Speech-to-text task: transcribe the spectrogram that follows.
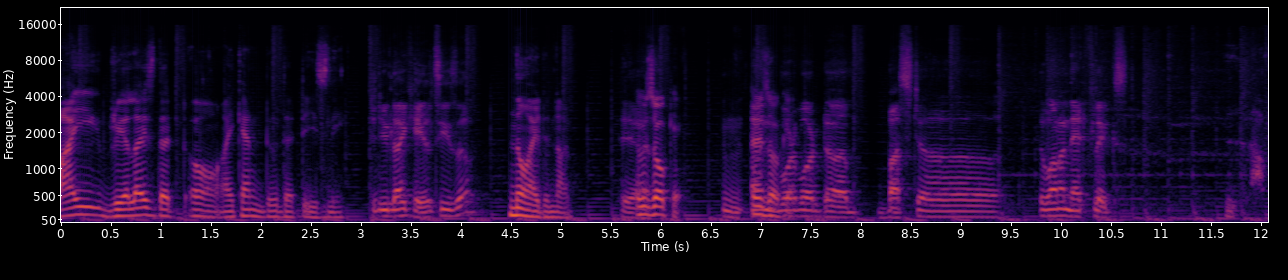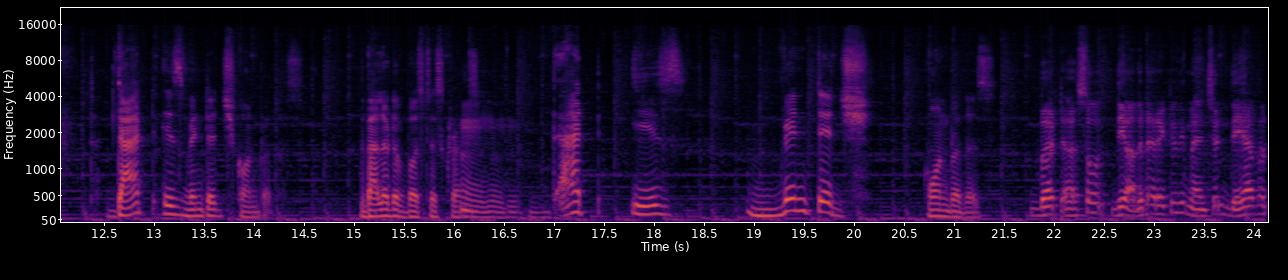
I realized that oh I can't do that easily. Did you like Hail Caesar? No, I did not. Yeah. It was okay. Hmm. it was And okay. what about uh, Buster, the one on Netflix? loved. That is vintage Coen Brothers. The Ballad of Buster Scruggs. That is vintage Coen Brothers. But uh, so the other directors you mentioned, they have a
